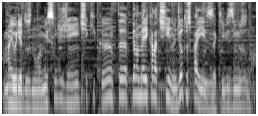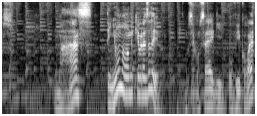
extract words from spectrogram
a maioria dos nomes são de gente que canta pela América Latina, de outros países aqui vizinhos do nosso. Mas tem um nome que é brasileiro. Você consegue ouvir qual é?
